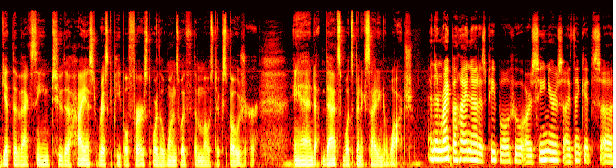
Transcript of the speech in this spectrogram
get the vaccine to the highest risk people first or the ones with the most exposure. And that's what's been exciting to watch. And then right behind that is people who are seniors. I think it's uh,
